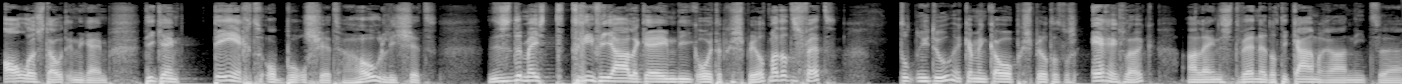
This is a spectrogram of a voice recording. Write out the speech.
alles dood in de game. Die game teert op bullshit. Holy shit. Dit is de meest triviale game die ik ooit heb gespeeld. Maar dat is vet. Tot nu toe. Ik heb in co-op gespeeld. Dat was erg leuk. Alleen is het wennen dat die camera niet... eh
